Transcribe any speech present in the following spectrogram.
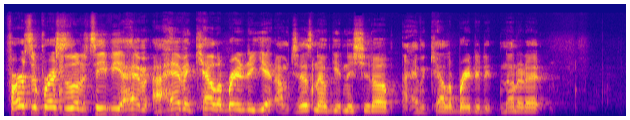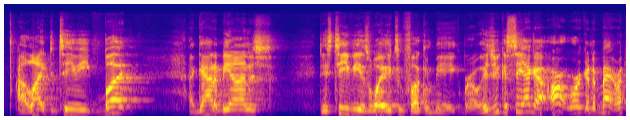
first impressions of the TV, I haven't I haven't calibrated it yet. I'm just now getting this shit up. I haven't calibrated it, none of that. I like the TV, but I gotta be honest, this TV is way too fucking big, bro. As you can see, I got artwork in the background.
